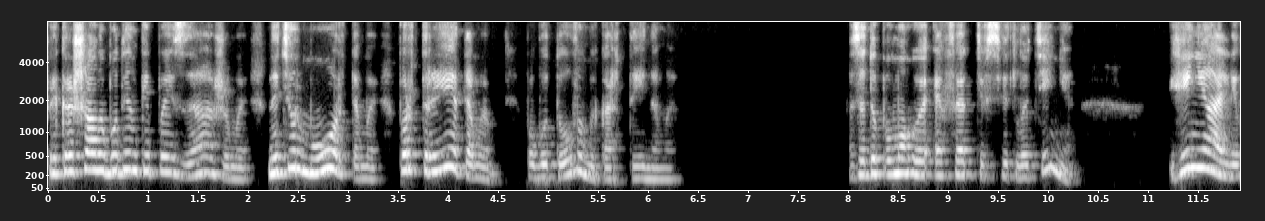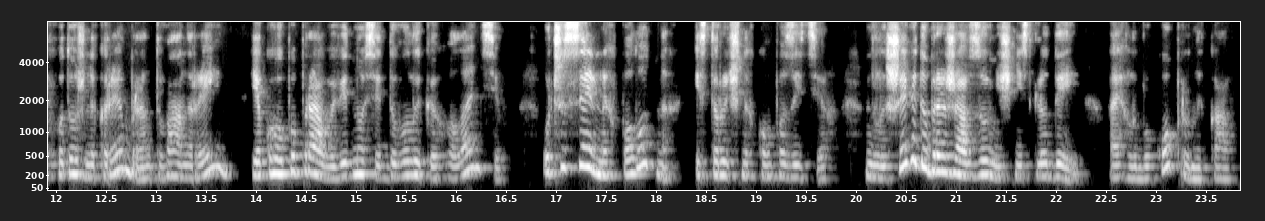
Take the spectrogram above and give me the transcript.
прикрашали будинки пейзажами, натюрмортами, портретами, побутовими картинами. За допомогою ефектів світлотіння геніальний художник Рембрандт Ван Рейн, якого по праву відносять до великих голландців, у чисельних полотнах історичних композиціях не лише відображав зовнішність людей, а й глибоко проникав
